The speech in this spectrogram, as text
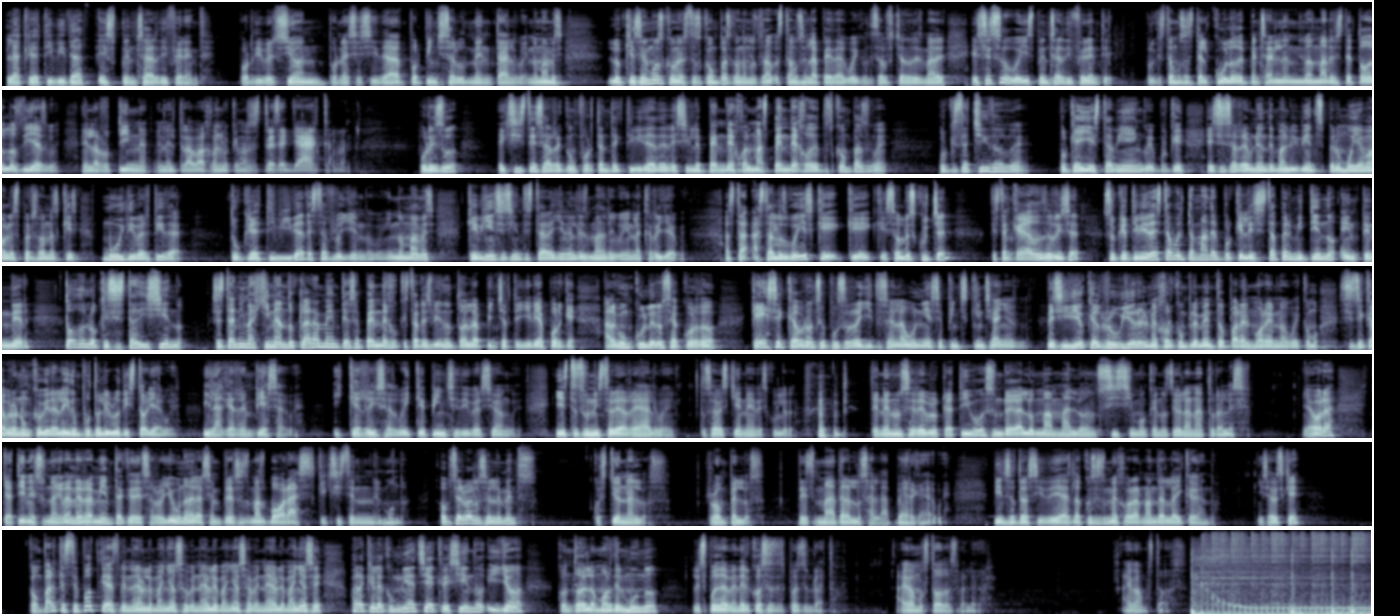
La creatividad es pensar diferente. Por diversión, por necesidad, por pinche salud mental, güey. No mames. Lo que hacemos con nuestros compas cuando nos estamos en la peda, güey, cuando estamos echando desmadre, es eso, güey, es pensar diferente. Porque estamos hasta el culo de pensar en las mismas madres de todos los días, güey. En la rutina, en el trabajo, en lo que nos estresa ya, cabrón. Por eso existe esa reconfortante actividad de decirle pendejo al más pendejo de tus compas, güey. Porque está chido, güey. Porque ahí está bien, güey. Porque es esa reunión de malvivientes, pero muy amables personas que es muy divertida. Tu creatividad está fluyendo, güey. Y no mames, qué bien se siente estar ahí en el desmadre, güey, en la carrilla, güey. Hasta, hasta los güeyes que, que, que solo escuchan, que están cagados de risa, su creatividad está vuelta madre porque les está permitiendo entender todo lo que se está diciendo. Se están imaginando claramente a ese pendejo que está recibiendo toda la pinche artillería porque algún culero se acordó que ese cabrón se puso rayitos en la uni hace pinches 15 años. Decidió que el rubio era el mejor complemento para el moreno, güey. Como si ese cabrón nunca hubiera leído un puto libro de historia, güey. Y la guerra empieza, güey. Y qué risas, güey. Qué pinche diversión, güey. Y esto es una historia real, güey. Tú sabes quién eres, culero. Tener un cerebro creativo es un regalo mamaloncísimo que nos dio la naturaleza. Y ahora ya tienes una gran herramienta que desarrolló una de las empresas más voraces que existen en el mundo. Observa los elementos, cuestiónalos, rómpelos, desmádralos a la verga, güey. Piensa otras ideas, la cosa es mejorar, no andarla ahí cagando. ¿Y sabes qué? Comparte este podcast, Venerable Mañoso, Venerable Mañosa, Venerable Mañose, para que la comunidad siga creciendo y yo, con todo el amor del mundo, les pueda vender cosas después de un rato. Ahí vamos todos, valedor. Ahí vamos todos.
